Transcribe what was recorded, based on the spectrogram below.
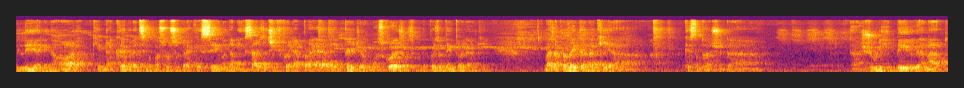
ler ali na hora, porque minha câmera de cima começou a superaquecer e mandar mensagens, eu tive que olhar para ela e perdi algumas coisas, depois eu tento olhar aqui. Mas aproveitando aqui a questão da, da Júri Ribeiro Granato,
